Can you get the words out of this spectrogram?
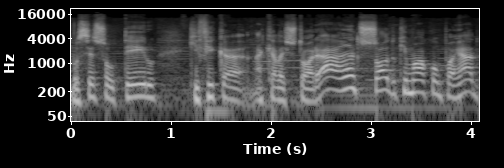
Você solteiro que fica naquela história, ah, antes só do que mal acompanhado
